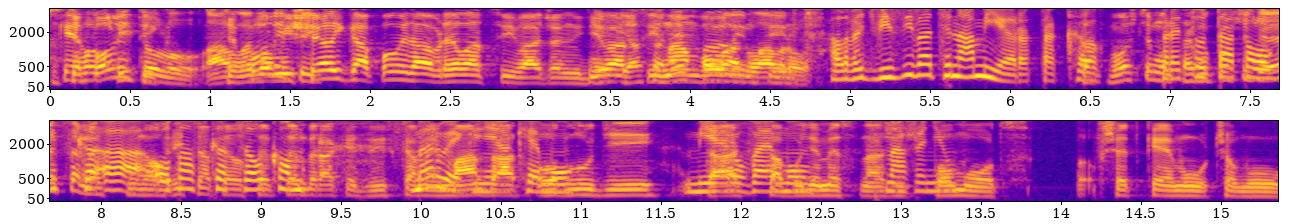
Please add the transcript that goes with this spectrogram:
Ste akého titulu? Ste lebo mi politik. Šeliga povedal v relácii, vážení Ja- ja diváci, sa mám volať. Lavrov. Ale veď vyzývate na mier, tak, Tak môžete mu- preto tak táto logická no. otázka 30. celkom septembra, keď získame smeruje k mandát nejakému od ľudí, tak sa mierovému budeme snažiť snaženiu. pomôcť všetkému, čomu,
